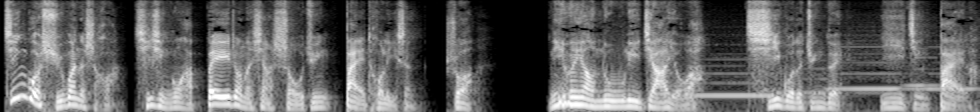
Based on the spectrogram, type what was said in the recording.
经过徐关的时候啊，齐景公还悲壮的向守军拜托了一声，说：“你们要努力加油啊！齐国的军队已经败了。”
